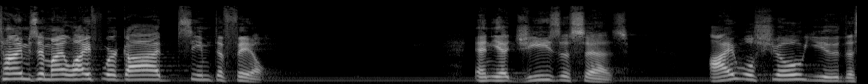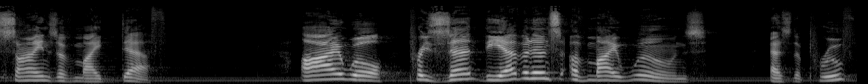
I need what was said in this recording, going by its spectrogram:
times in my life where God seemed to fail. And yet Jesus says, I will show you the signs of my death. I will present the evidence of my wounds as the proof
